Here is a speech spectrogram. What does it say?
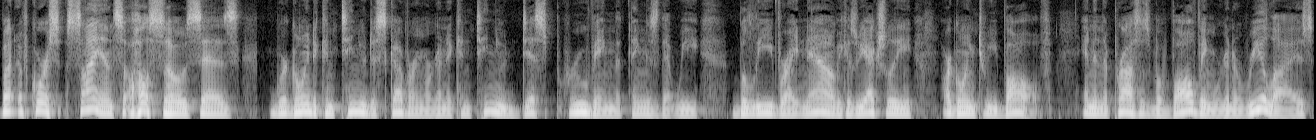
But of course, science also says we're going to continue discovering, we're going to continue disproving the things that we believe right now because we actually are going to evolve. And in the process of evolving, we're going to realize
